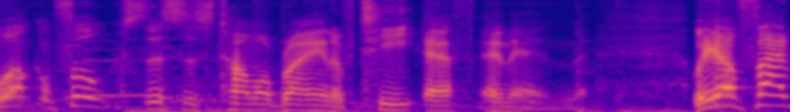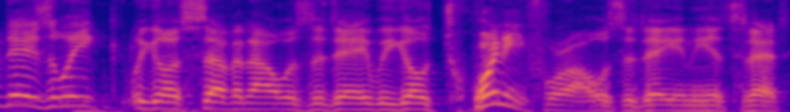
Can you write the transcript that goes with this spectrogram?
Welcome, folks. This is Tom O'Brien of TFNN. We go five days a week. We go seven hours a day. We go 24 hours a day in the internet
